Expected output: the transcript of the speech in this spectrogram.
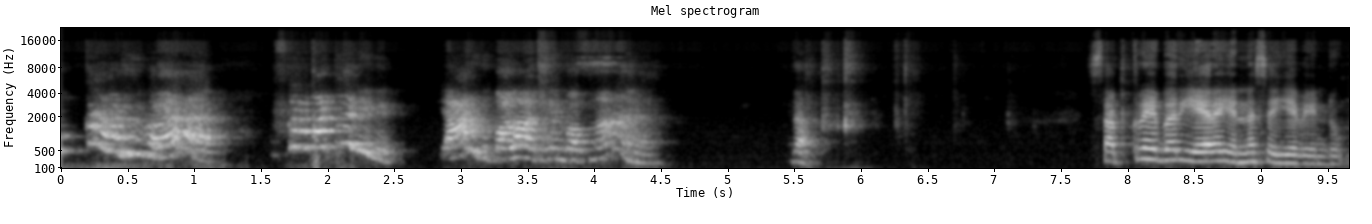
உட்கார உட்கார யாருக்கு பலம் அதிகம்னு பாப்போமா? சப்ஸ்கிரைபர் ஏற என்ன செய்ய வேண்டும்?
